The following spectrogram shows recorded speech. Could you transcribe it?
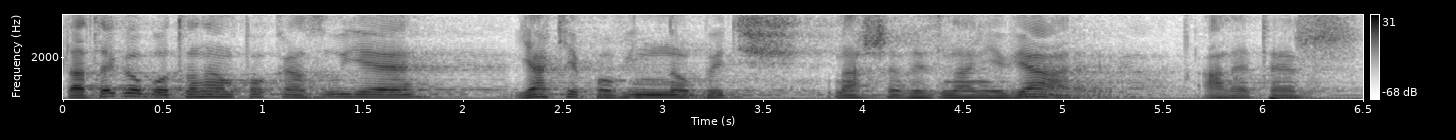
Dlatego, bo to nam pokazuje, jakie powinno być nasze wyznanie wiary, ale też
